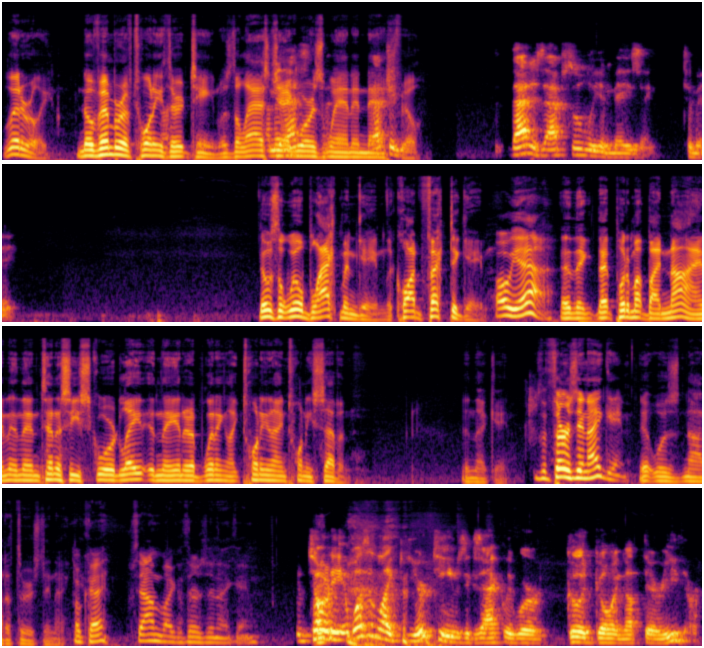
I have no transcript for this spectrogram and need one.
Literally. November of 2013 was the last I mean, that's- Jaguars win in that's a- Nashville. That is absolutely amazing to me. That was the Will Blackmon game, the quadfecta game. Oh yeah. And they, that put them up by nine, and then Tennessee scored late, and they ended up winning like 29 27 in that game. It was a Thursday night game. It was not a Thursday night. Okay. Sounded like a Thursday night game. Tony, it wasn't like your teams exactly were good going up there either.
